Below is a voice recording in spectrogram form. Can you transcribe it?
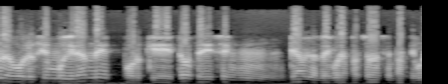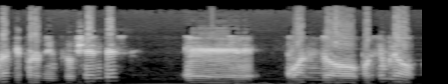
una evolución muy grande porque todos te dicen que hablan de algunas personas en particular que fueron influyentes eh, cuando por ejemplo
